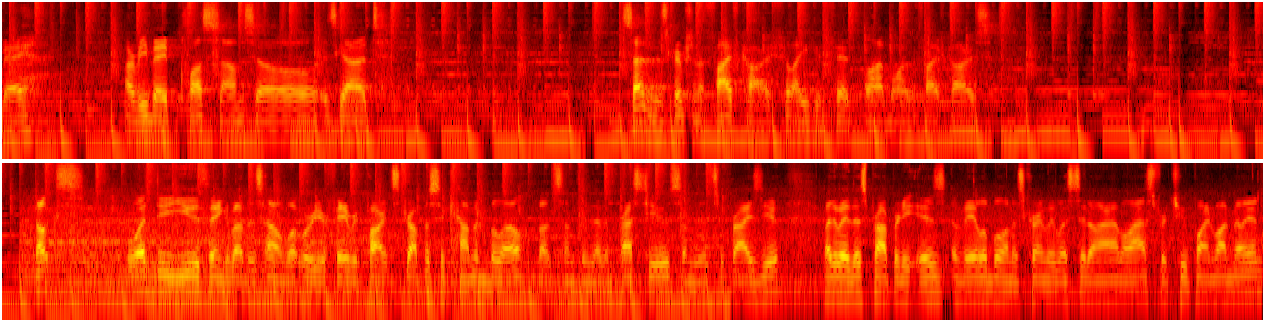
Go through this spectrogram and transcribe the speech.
Is the RV bay. RV bay plus some, so it's got it says in the description a five car. I feel like you could fit a lot more than five cars. Folks, what do you think about this home? What were your favorite parts? Drop us a comment below about something that impressed you, something that surprised you. By the way, this property is available and is currently listed on our MLS for 2.1 million.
